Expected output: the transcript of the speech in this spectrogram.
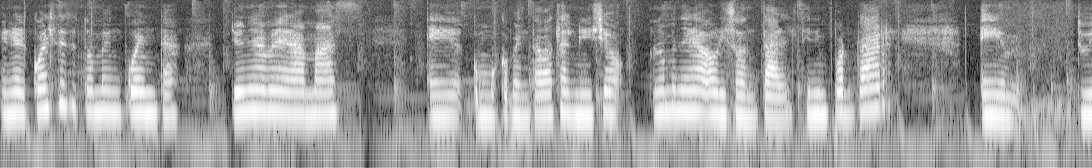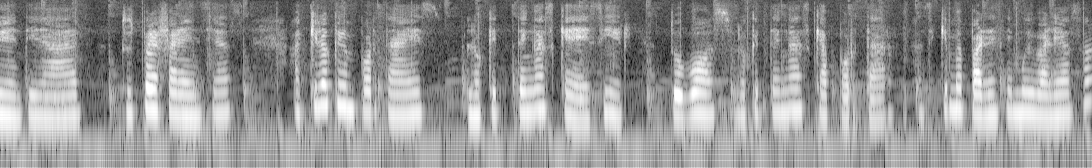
en el cual se te tome en cuenta de una manera más eh, como comentabas al inicio, de una manera horizontal, sin importar em, tu identidad, tus preferencias. Aquí lo que importa es lo que tengas que decir, tu voz, lo que tengas que aportar. Así que me parece muy valioso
